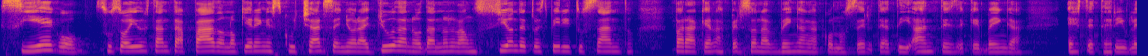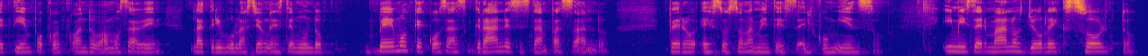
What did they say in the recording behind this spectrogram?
ciegos, sus oídos están tapados, no quieren escuchar, Señor. Ayúdanos, danos la unción de tu Espíritu Santo para que las personas vengan a conocerte a ti antes de que venga este terrible tiempo cuando vamos a ver la tribulación en este mundo. Vemos que cosas grandes están pasando, pero esto solamente es el comienzo. Y mis hermanos, yo le exhorto,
